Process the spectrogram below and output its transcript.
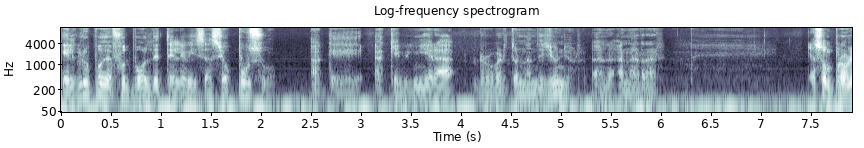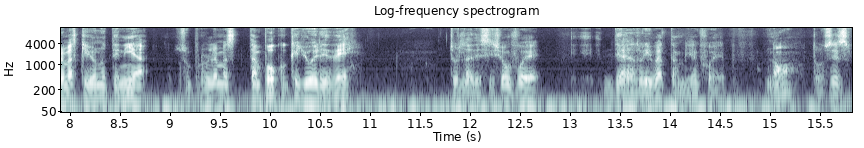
el grupo de fútbol de Televisa se opuso a que, a que viniera Roberto Hernández Jr. a, a narrar. Son problemas que yo no tenía, son problemas tampoco que yo heredé. Entonces la decisión fue, eh, de arriba también fue, no, entonces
